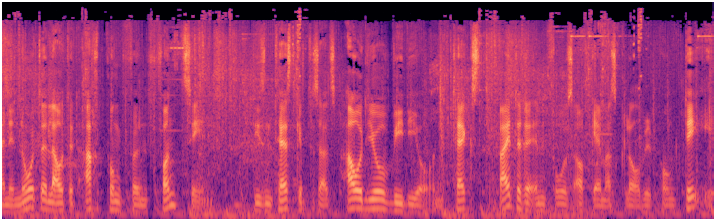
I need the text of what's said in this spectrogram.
Meine Note lautet 8.5 von 10. Diesen Test gibt es als Audio, Video und Text. Weitere Infos auf gamersglobal.de.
